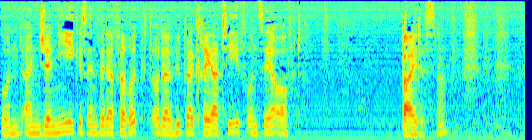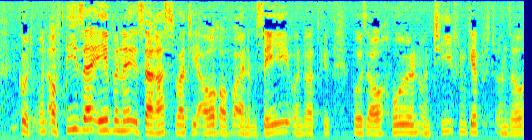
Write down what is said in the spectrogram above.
Und ein Genie ist entweder verrückt oder hyperkreativ und sehr oft beides. Ne? Gut, und auf dieser Ebene ist Saraswati auch auf einem See und dort, wo es auch Höhen und Tiefen gibt und so.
